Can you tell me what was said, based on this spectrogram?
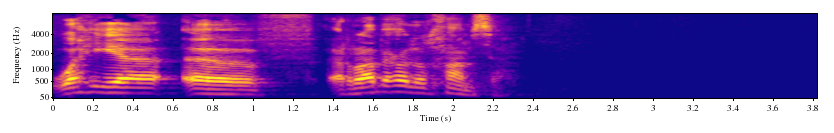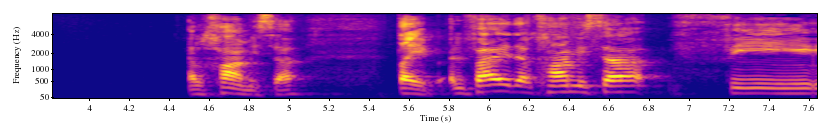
وهي آه، الرابعة ولا الخامسة؟ الخامسة. طيب الفائدة الخامسة في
